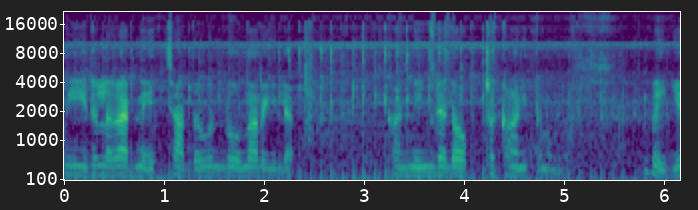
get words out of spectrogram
നീരുള്ള കാരണം ചതവുണ്ടോ അറിയില്ല. കണ്ണിന്റെ ഡോക്ടറെ കാണിക്കണം. വയ്യ.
